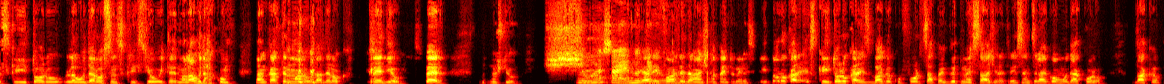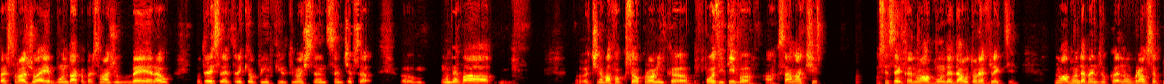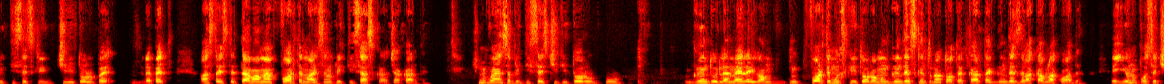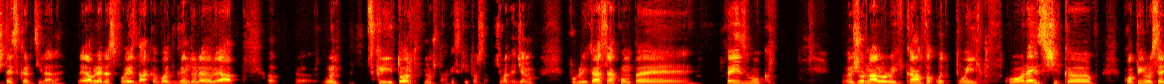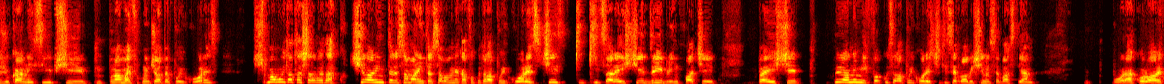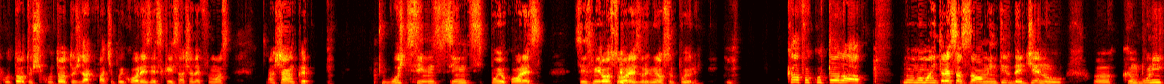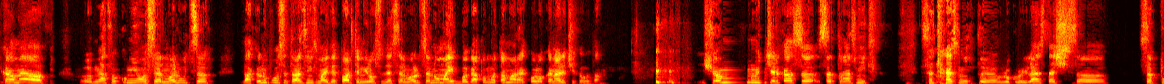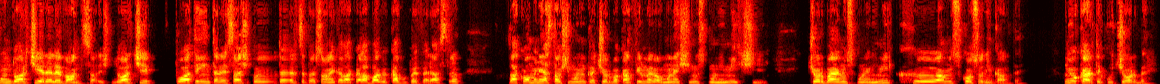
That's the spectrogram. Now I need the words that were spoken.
scriitorul lăudăros în scris. Eu, uite, mă laud acum, dar în carte nu m-am lăudat deloc, cred eu. Sper, nu știu. Și nu, așa e, nu iar e foarte deranjant pentru mine scriitorul care, scriitorul care îți bagă cu forța pe gât mesajele. Trebuie să înțeleagă omul de acolo. Dacă personajul A e bun, dacă personajul B e rău, nu trebuie să le trec eu prin filtrul meu și să, să încep să uh, undeva uh, cineva a făcut o cronică pozitivă a Xanax și spusese că nu abunde de autoreflexie. Nu abunde pentru că nu vreau să plictisesc cititorul pe... Repet, asta este teama mea foarte mare, să nu plictisească acea carte. Și nu voiam să plictisesc cititorul cu gândurile mele. Eu am foarte mulți scriitori români, gândesc într-una toată cartea, gândesc de la cap la coadă. Ei, eu nu pot să citesc cărțile alea. Le iau, le răsfoiesc, dacă văd gândurile lui uh, uh, un scriitor, nu știu dacă e scriitor sau ceva de genul, publicase acum pe Facebook uh, jurnalul lui, că am făcut pui cu orez și că copilul se juca nisip și n-am mai făcut niciodată pui cu orez. Și m-am uitat așa, bă, da, ce l-ar interesa? M-ar interesa pe mine că a făcut la pui cu orez. Ce chichiță are aici, ce dribbling face pe aici, ce... Nu era nimic, făcuse la pui cu orez. Citise probabil și în Sebastian. Ori acolo are cu totul și cu totul și dacă face pui cu orez, e scris așa de frumos, așa încât guști simți, simți puiul cu orez. Simți mirosul orezului, mirosul puiului. Că a făcut ăla, nu, nu mă interesează, sau amintiri de genul Uh, când bunica mea uh, mi-a făcut mie o sărmăluță, dacă nu poți să transmiți mai departe mirosul de sărmăluță, nu mai băga pe mătamare acolo, că n-are ce căuta. și eu am încercat să, să transmit, să transmit uh, lucrurile astea și să, să pun doar ce e relevant, doar ce poate interesa și pe o terță persoană. Adică dacă ăla bagă capul pe fereastră, dacă oamenii stau și mănâncă ciorbă ca în filme românești și nu spun nimic și ciorba aia nu spune nimic, am scos-o din carte. Nu e o carte cu ciorbe.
